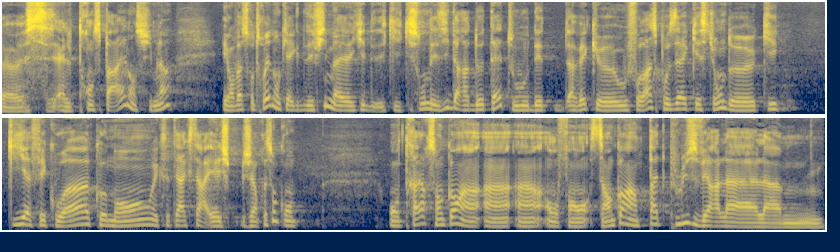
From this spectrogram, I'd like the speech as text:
elle transparaît dans ce film-là. Et on va se retrouver donc avec des films avec- qui, qui sont des hydres à deux têtes ou des, avec où il faudra se poser la question de qui, qui a fait quoi, comment, etc., etc. Et j'ai l'impression qu'on on traverse encore un, un- un- enfin c'est encore un pas de plus vers la, la hum,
